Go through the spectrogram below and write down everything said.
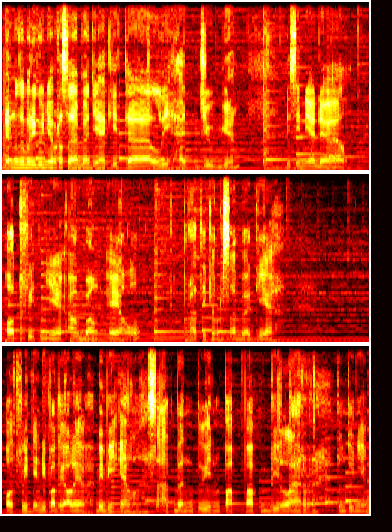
Dan untuk berikutnya persahabat ya kita lihat juga di sini ada outfitnya Abang L. Perhatikan bersahabat ya. Outfit yang dipakai oleh Baby L saat bantuin Papa Bilar tentunya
